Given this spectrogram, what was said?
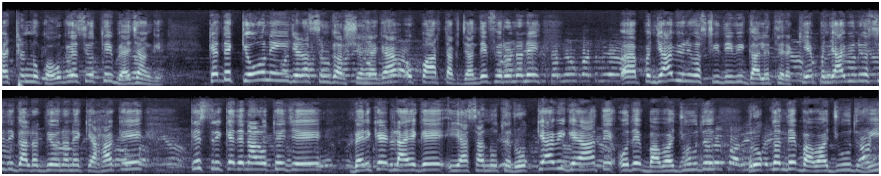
ਬੈਠਣ ਨੂੰ ਕਹੋਗੇ ਅਸੀਂ ਉੱਥੇ ਹੀ ਬਹਿ ਜਾਾਂਗੇ। ਕਹਿੰਦੇ ਕਿਉਂ ਨਹੀਂ ਜਿਹੜਾ ਸੰਘਰਸ਼ ਹੈਗਾ, ਉਹ ਪਾਰ ਤੱਕ ਜਾਂਦੇ। ਫਿਰ ਉਹਨਾਂ ਨੇ ਪੰਜਾਬ ਯੂਨੀਵਰਸਿਟੀ ਦੀ ਵੀ ਗੱਲ ਇੱਥੇ ਰੱਖੀ ਹੈ। ਪੰਜਾਬ ਯੂਨੀਵਰਸਿਟੀ ਦੀ ਗੱਲ ਰੱਖਦੇ ਹੋਏ ਉਹਨਾਂ ਨੇ ਕਿਹਾ ਕਿ ਕਿਸ ਤਰੀਕੇ ਦੇ ਨਾਲ ਉੱਥੇ ਜੇ ਬੈਰੀਕੇਡ ਲਾਏ ਗਏ ਜਾਂ ਸਾਨੂੰ ਉੱਥੇ ਰੋਕਿਆ ਵੀ ਗਿਆ ਤੇ ਉਹਦੇ ਬਾਵਜੂਦ, ਰੋਕਣ ਦੇ ਬਾਵਜੂਦ ਵੀ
